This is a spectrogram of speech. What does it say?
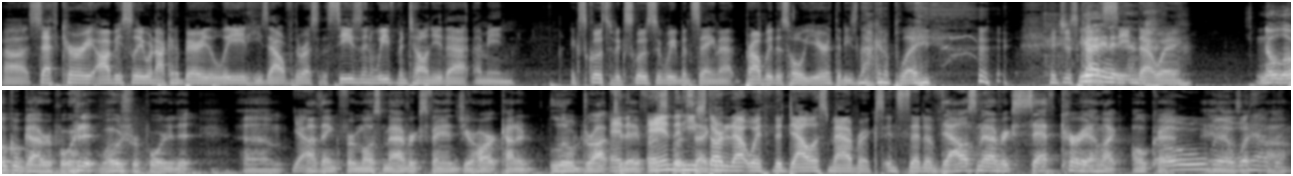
Uh, Seth Curry, obviously, we're not gonna bury the lead. He's out for the rest of the season. We've been telling you that. I mean, exclusive, exclusive. We've been saying that probably this whole year that he's not gonna play. it just kind of and it- seemed that way. no local guy reported it. Woj reported it. Um, Yeah. I think for most Mavericks fans, your heart kind of little dropped And, today for a and that he second. started out with the Dallas Mavericks instead of Dallas Mavericks Seth Curry. I'm like, oh crap. Oh man, what like, happened? ah.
